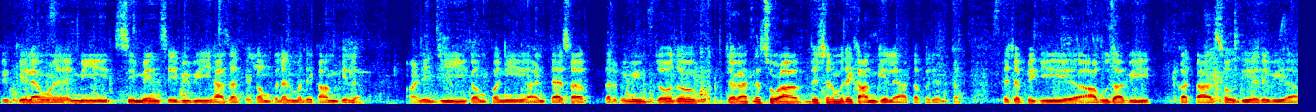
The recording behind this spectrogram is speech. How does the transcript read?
के केल्यामुळे मी सिमेन्स ए बी बी ह्यासारख्या कंपन्यांमध्ये काम केलं. आणि जी ई कंपनी आणि त्यासातर्फे मी जवळजवळ जगातल्या सोळा देशांमध्ये काम केलं आहे आतापर्यंत. त्याच्यापैकी अबुधाबी कतार सौदी अरेबिया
